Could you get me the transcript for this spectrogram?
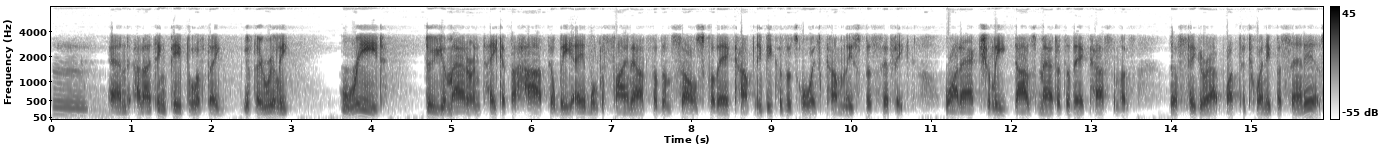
Hmm. And, and I think people, if they, if they really read Do You Matter and take it to heart, they'll be able to find out for themselves, for their company, because it's always company specific, what actually does matter to their customers. They'll figure out what the 20% is.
